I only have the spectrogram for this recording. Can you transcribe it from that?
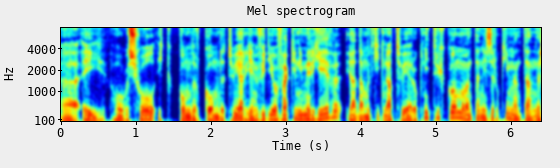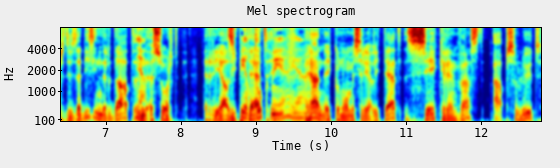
eh hey, hogeschool, ik kom de komende twee jaar geen videovakken niet meer geven. Ja, dan moet ik na twee jaar ook niet terugkomen, want dan is er ook iemand anders. Dus dat is inderdaad een, Ja. een soort realiteit. Speelt ook mee, hè? Ja. Ah ja, een economische realiteit, zeker en vast, absoluut.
